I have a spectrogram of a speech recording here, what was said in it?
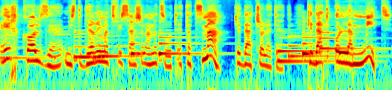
איך כל זה מסתדר עם התפיסה של הנצרות את עצמה כדת שולטת, כדת עולמית?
